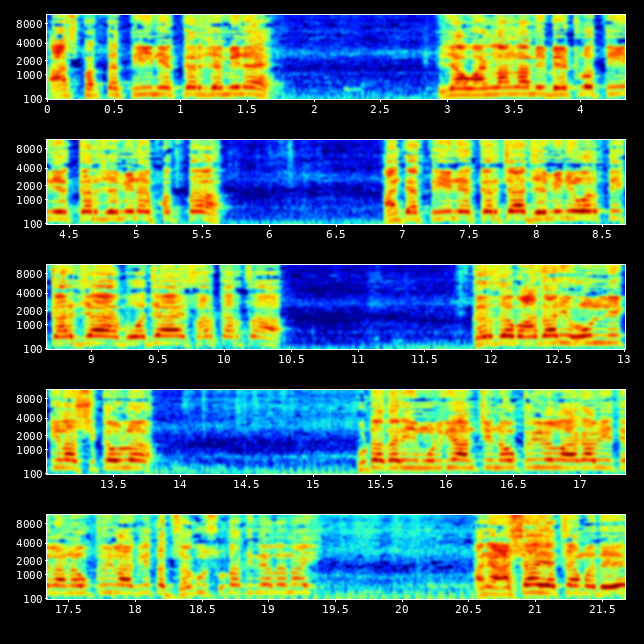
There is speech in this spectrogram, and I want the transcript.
आज फक्त तीन एकर जमीन आहे. तिच्या वडिलांना मी भेटलो तीन एकर जमीन आहे फक्त. आणि त्या तीन एकरच्या जमिनीवरती कर्ज आहे बोजा आहे सरकारचा. कर्ज बाजारी होऊन लेकीला शिकवलं. कुठंतरी मुलगी आमची नोकरीला लागावी तिला नोकरी लागली तर जगू सुद्धा दिलेलं नाही. आणि अशा याच्यामध्ये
